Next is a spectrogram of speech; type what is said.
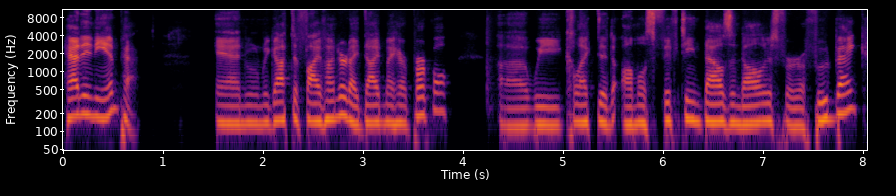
had any impact. And when we got to 500 i dyed my hair purple. Uh, we collected almost $15000 for a food bank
